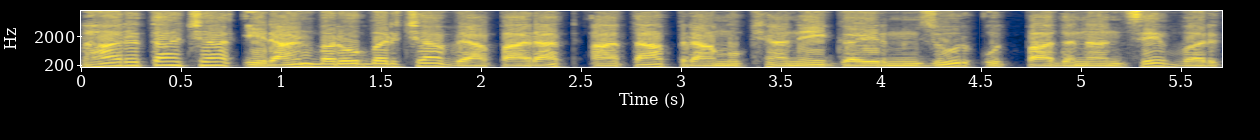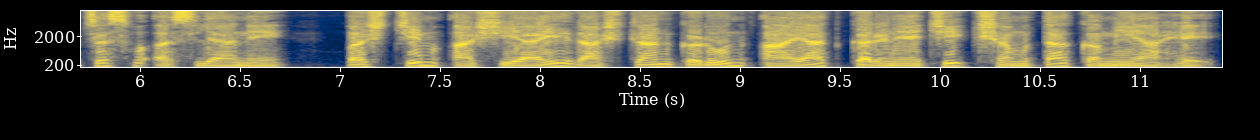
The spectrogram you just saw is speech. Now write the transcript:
भारताच्या इराणबरोबरच्या व्यापारात आता प्रामुख्याने गैरमंजूर उत्पादनांचे वर्चस्व असल्याने पश्चिम आशियाई राष्ट्रांकडून आयात करण्याची क्षमता कमी आहे.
